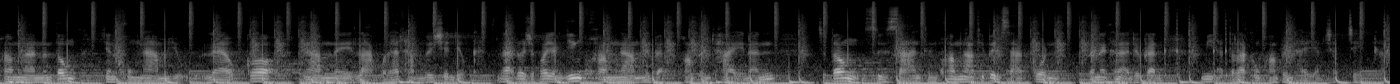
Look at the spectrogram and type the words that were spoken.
ความงามนั้นต้องยังคงงามอยู่ แล้วก็งามในหลากวัฒนธรรมด้วยเช่นเดียวกัน และโดยเฉพาะอย่างยิ่งความงามในแบบความเป็นไทยนั้นจะต้องสื่อสารถึงความงามที่เป็นสากล แต่ในขณะเดียวกัน มีอัตลักษณ์ของความเป็นไทยอย่างชัดเจนครับ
